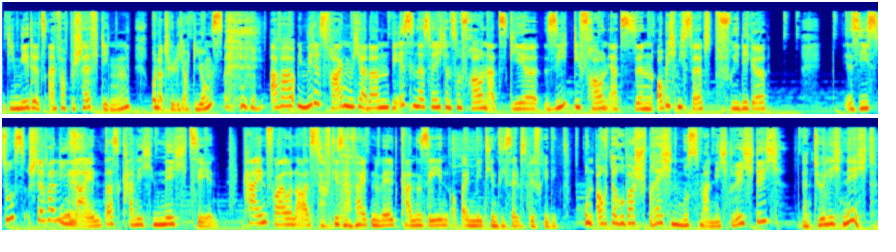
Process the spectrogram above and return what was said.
die Mädels einfach beschäftigen. Und natürlich auch die Jungs. Aber die Mädels fragen mich ja dann, wie ist denn das, wenn ich dann zum Frauenarzt gehe? Sieht die Frauenärztin, ob ich mich selbst befriedige? Siehst du's, Stefanie? Nein, das kann ich nicht sehen. Kein Frauenarzt auf dieser weiten Welt kann sehen, ob ein Mädchen sich selbst befriedigt. Und auch darüber sprechen muss man nicht, richtig? Natürlich nicht.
